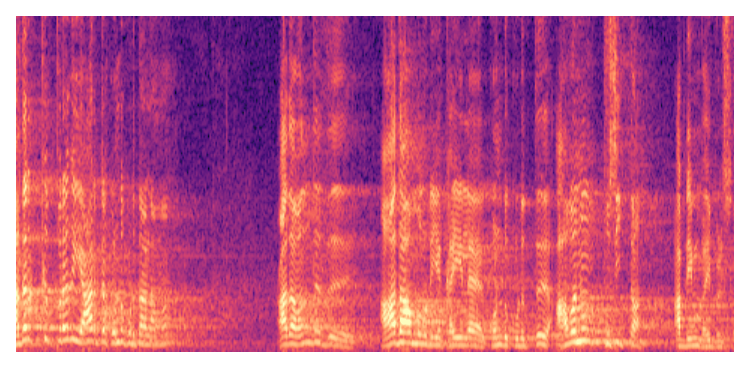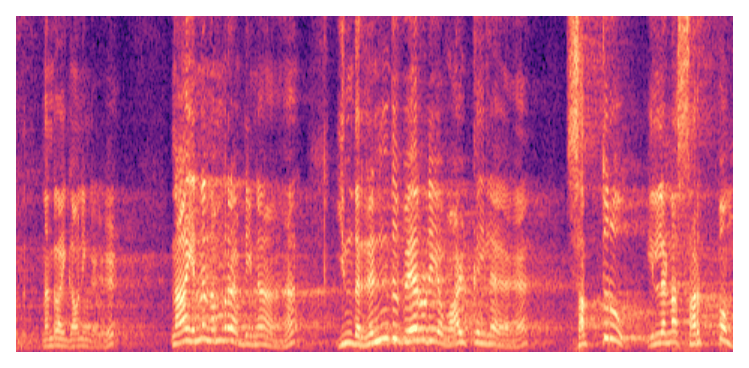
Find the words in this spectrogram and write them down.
அதற்கு பிறகு யார்கிட்ட கொண்டு கொடுத்தாலாமா? அதை வந்து இது ஆதாமனுடைய கையில் கொண்டு கொடுத்து அவனும் புசித்தான் அப்படின்னு பைபிள் சொல்லுது. நன்றாய் கவனிங்கள். நான் என்ன நம்புறேன் அப்படின்னா இந்த ரெண்டு பேருடைய வாழ்க்கையில் சத்துரு இல்லைன்னா சர்ப்பம்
